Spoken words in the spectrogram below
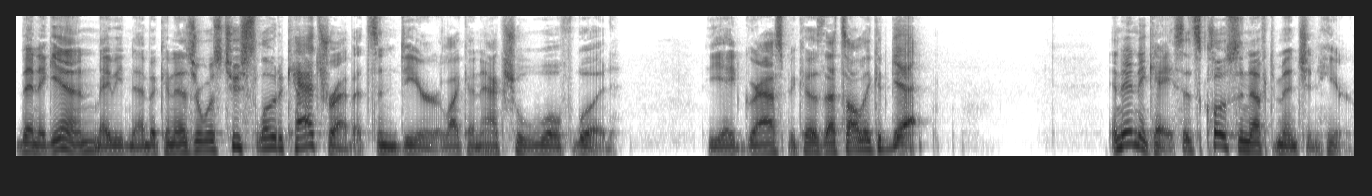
Then again, maybe Nebuchadnezzar was too slow to catch rabbits and deer like an actual wolf would. He ate grass because that's all he could get. In any case, it's close enough to mention here.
